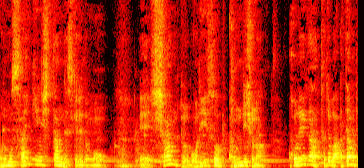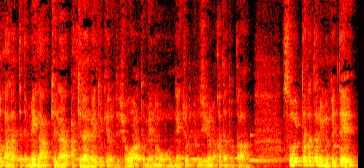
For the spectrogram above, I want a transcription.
俺も最近知ったんですけれども、えー、シャンプー、ボディーソープ、コンディショナー。これが、例えば頭とか洗ってて目が開けな、開けられない時あるでしょ？あと目のね、ちょっと不自由な方とか、そういった方に向けて、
